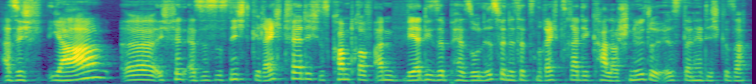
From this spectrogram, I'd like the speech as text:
Also ich, ja, äh, ich finde, also es ist nicht gerechtfertigt. Es kommt darauf an, wer diese Person ist. Wenn es jetzt ein rechtsradikaler Schnösel ist, dann hätte ich gesagt,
